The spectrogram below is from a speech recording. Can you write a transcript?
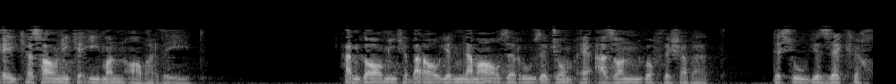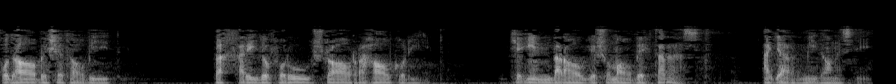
ای کسانی که ایمان آورده اید هنگامی که برای نماز روز جمعه از آن گفته شود به سوی ذکر خدا بشتابید و خرید و فروش را رها کنید که این برای شما بهتر است اگر می‌دانستید.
